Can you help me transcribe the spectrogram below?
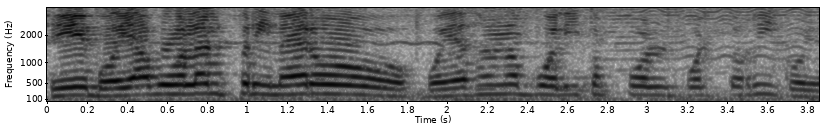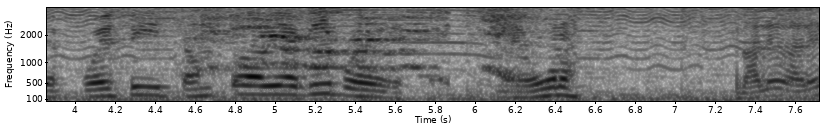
Sí, voy a volar primero. Voy a hacer unos vuelitos por Puerto Rico y después, si están todavía aquí, pues me uno. Dale, dale.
